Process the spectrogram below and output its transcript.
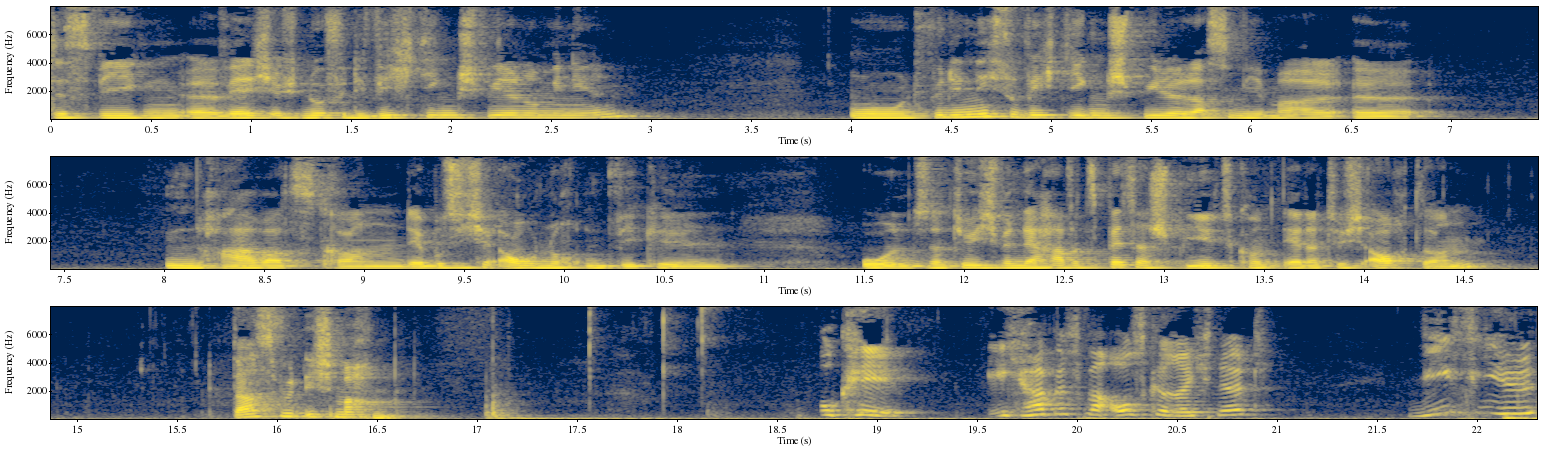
Deswegen äh, werde ich euch nur für die wichtigen Spiele nominieren. Und für die nicht so wichtigen Spiele lassen wir mal äh, einen Harvards dran. Der muss sich auch noch entwickeln. Und natürlich, wenn der Harvards besser spielt, kommt er natürlich auch dran. Das würde ich machen. Okay, ich habe jetzt mal ausgerechnet, wie viel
